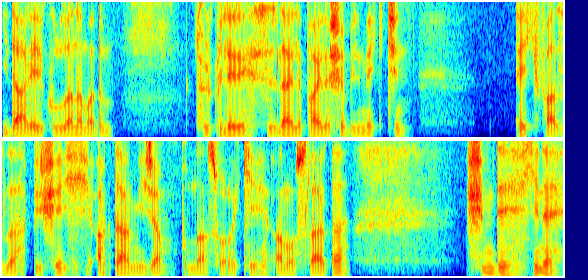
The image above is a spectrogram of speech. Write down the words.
idareli kullanamadım. Türküleri sizlerle paylaşabilmek için pek fazla bir şey aktarmayacağım bundan sonraki anonslarda. Şimdi yine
